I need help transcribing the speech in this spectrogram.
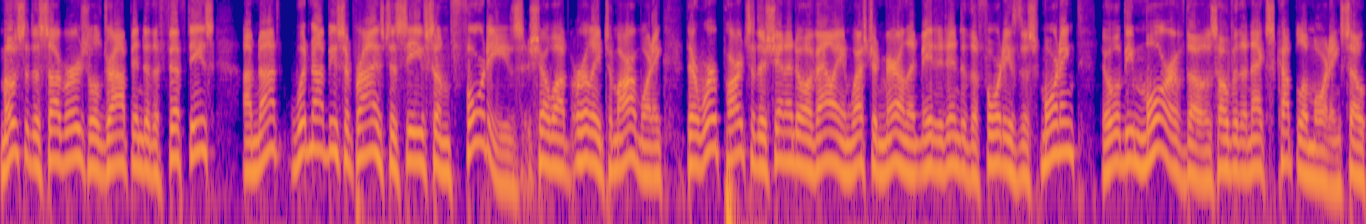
Most of the suburbs will drop into the 50s. I'm not would not be surprised to see some 40s show up early tomorrow morning. There were parts of the Shenandoah Valley in western Maryland made it into the 40s this morning. There will be more of those over the next couple of mornings. So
